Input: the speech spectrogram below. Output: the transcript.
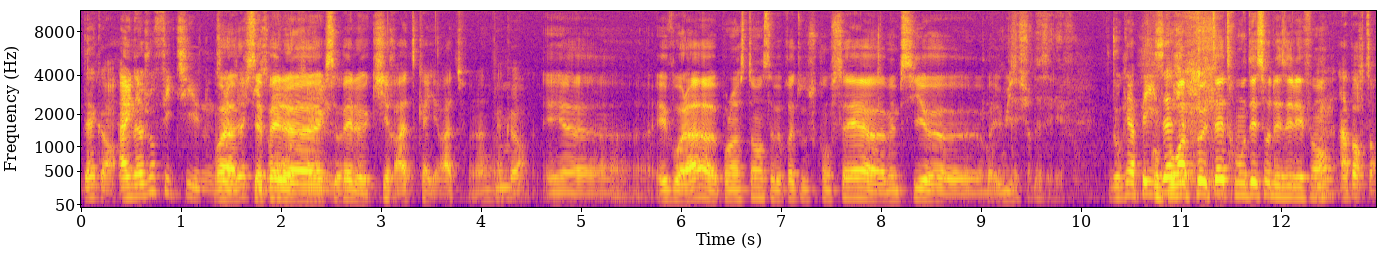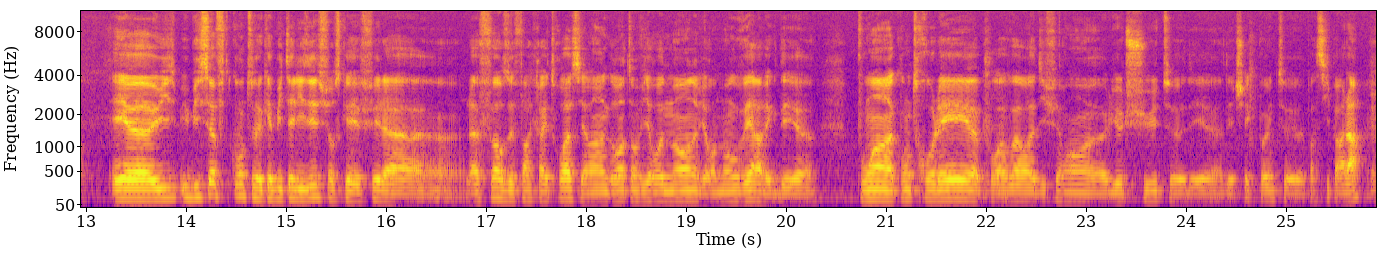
D'accord. À une région fictive. Donc Voilà, qui qu'ils s'appelle euh, s'appelle Kirat, Kairat. Voilà. D'accord. Et, euh, et voilà, euh, pour l'instant c'est à peu près tout ce qu'on sait, euh, même si euh, bah, Ubi- sur des éléphants. Donc un on paysage pourra peut-être monter sur des éléphants. Mm, important. Et euh, Ubi- Ubisoft compte capitaliser sur ce qu'avait fait la, la force de Far Cry 3, c'est-à-dire un grand environnement, un environnement ouvert avec des euh, points à contrôler euh, pour avoir euh, différents euh, lieux de chute, euh, des, euh, des checkpoints euh, par-ci par-là. Mhm.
